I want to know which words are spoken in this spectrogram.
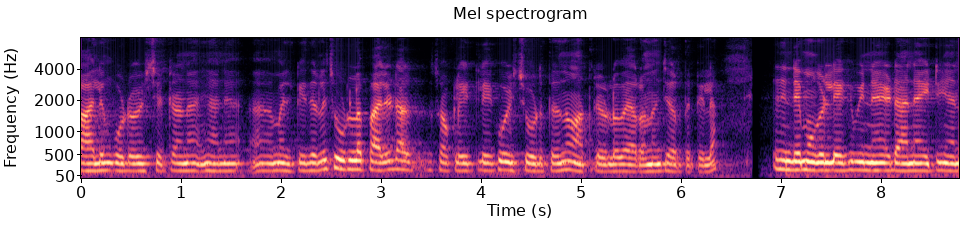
പാലും കൂടെ ഒഴിച്ചിട്ടാണ് ഞാൻ മെൽറ്റ് ചെയ്തത്. ചൂടുള്ള പാൽ ഡാർക്ക് ചോക്ലേറ്റിലേക്ക് ഒഴിച്ചു കൊടുത്തതെന്ന് മാത്രമേ ഉള്ളൂ വേറെ ഒന്നും ചേർത്തിട്ടില്ല. ഇതിന്റെ മുകളിലേക്ക് പിന്നെ ഇടാനായിട്ട് ഞാൻ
